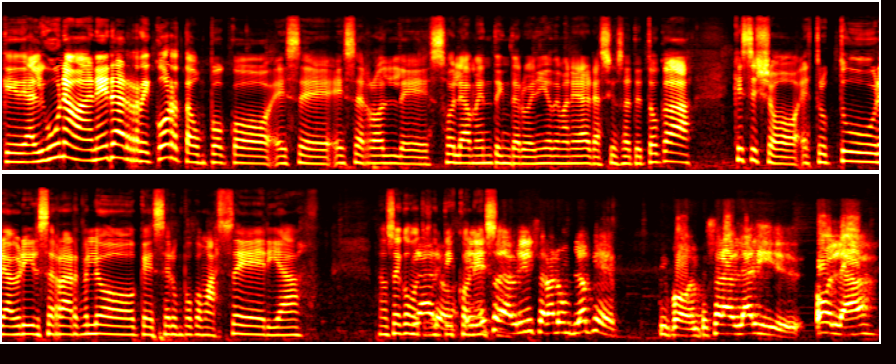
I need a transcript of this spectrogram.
que de alguna manera recorta un poco ese, ese rol de solamente intervenir de manera graciosa. Te toca, qué sé yo, estructura, abrir, cerrar bloques, ser un poco más seria. No sé cómo te sentís con eh, eso. de abrir y cerrar un bloque, tipo, empezar a hablar y hola,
